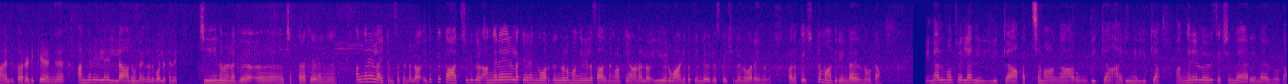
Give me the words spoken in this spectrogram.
അതിന്റെ തൊരടിക്കിഴങ്ങ് അങ്ങനെയുള്ള എല്ലാതും ഉണ്ടായിരുന്നു. അതുപോലെ തന്നെ ചീനമിളക് ചക്കരക്കിഴങ്ങ് അങ്ങനെയുള്ള ഐറ്റംസ് ഒക്കെ ഉണ്ടല്ലോ. ഇതൊക്കെ കാച്ചിലുകൾ അങ്ങനെയുള്ള കിഴങ്ങ് വർഗങ്ങളും അങ്ങനെയുള്ള സാധനങ്ങളൊക്കെയാണല്ലോ ഈ ഒരു വാണിഭത്തിന്റെ ഒരു സ്പെഷ്യൽ എന്ന് പറയുന്നത്. അപ്പോൾ അതൊക്കെ ഇഷ്ടംമാതിരി ഉണ്ടായിരുന്നു കേട്ടോ. പിന്നെ അത് മാത്രമല്ല നെല്ലിക്ക പച്ചമാങ്ങ റൂബിക്ക അരി നെല്ലിക്ക അങ്ങനെയുള്ള ഒരു സെക്ഷൻ വേറെ ഉണ്ടായിരുന്നു കേട്ടോ.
